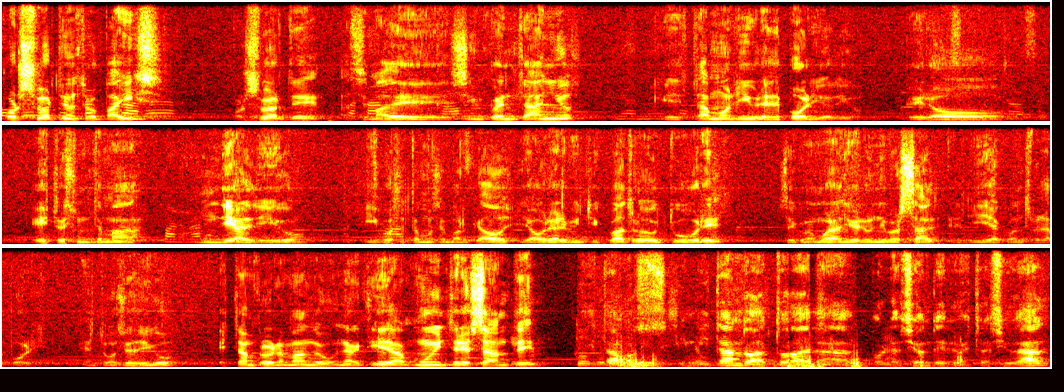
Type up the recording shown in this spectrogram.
Por suerte nuestro país, por suerte, hace más de 50 años que estamos libres de polio, digo. Pero esto es un tema mundial, digo, y vos estamos embarcados y ahora el 24 de octubre se conmemora a nivel universal el Día contra la Polio. Entonces digo, están programando una actividad muy interesante. Estamos invitando a toda la población de nuestra ciudad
